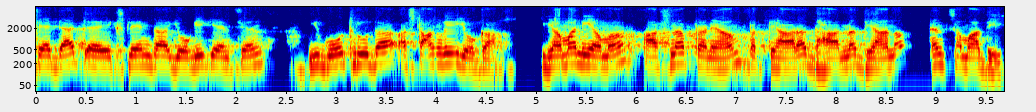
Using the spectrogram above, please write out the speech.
said that uh, explain the yogic ancient. You go through the ashtanga yoga. Yama niyama asana pranayam pratyahara dharana dhyana and samadhi.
